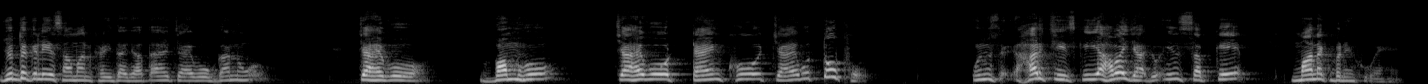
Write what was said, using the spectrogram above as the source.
युद्ध के लिए सामान खरीदा जाता है, चाहे वो गन हो, चाहे वो बम हो चाहे वो टैंक हो, चाहे वो तोप हो, उन हर चीज़ की या हवाई जहाज़ हो, इन सब के मानक बने हुए हैं।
